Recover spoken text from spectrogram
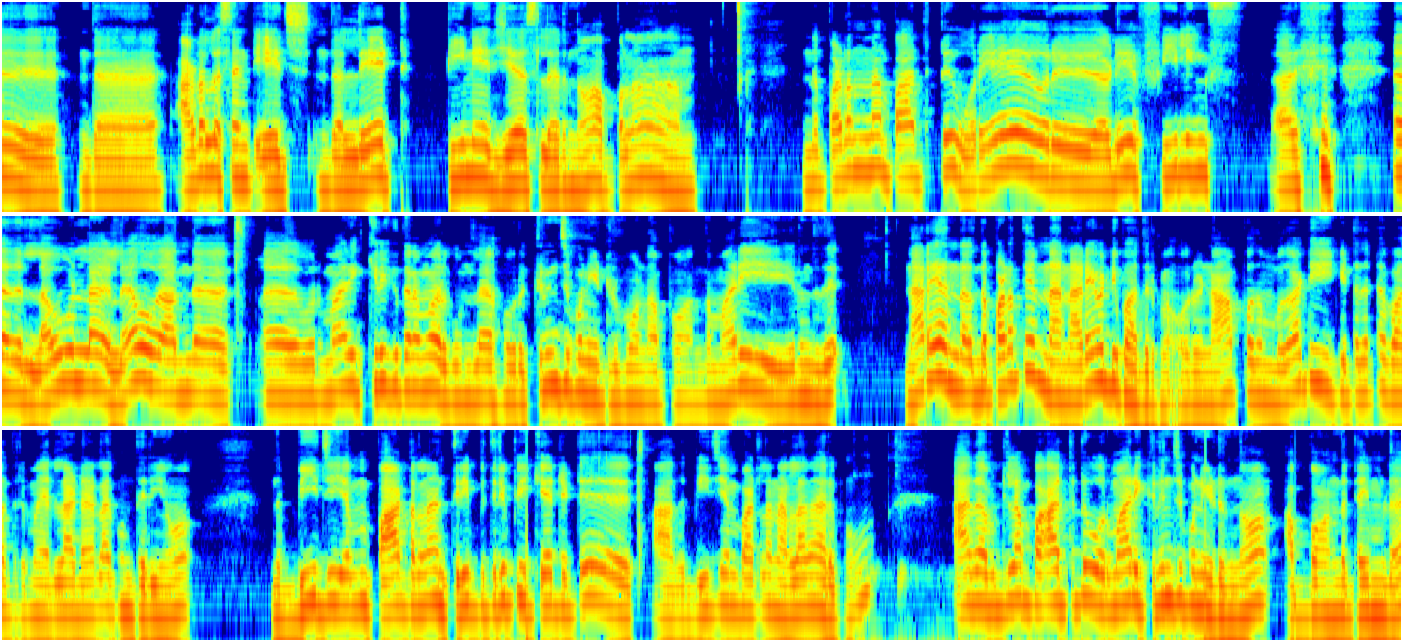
இந்த அடலசன்ட் ஏஜ், இந்த லேட் டீனேஜ் இயர்ஸில் இருந்தோம். அப்போல்லாம் இந்த படம்லாம் பார்த்துட்டு ஒரே ஒரு அப்படியே ஃபீலிங்ஸ் அது அது லவ்லாம் இல்லை அந்த ஒரு மாதிரி கிறுக்குத்தனமா இருக்கும்ல. ஒரு கிரிஞ்சு பண்ணிட்டு இருப்போம்ல அப்போ. அந்த மாதிரி இருந்தது. நிறைய அந்த அந்த படத்தையும் நான் நிறைய வாட்டி பார்த்துருப்பேன். ஒரு 40, 50 வாட்டி கிட்டத்தட்ட பார்த்துருப்பேன். எல்லா டைலாக்கும் தெரியும். இந்த பிஜிஎம் பாட்டெல்லாம் திருப்பி திருப்பி கேட்டுட்டு அது பிஜிஎம் பாட்டெலாம் நல்லா தான் இருக்கும். அது அப்படிலாம் பார்த்துட்டு ஒரு மாதிரி கிரிஞ்சு பண்ணிட்டு இருந்தோம். அப்போ அந்த டைம்ல.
